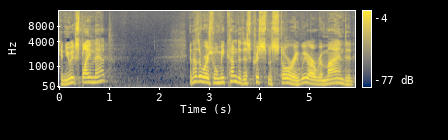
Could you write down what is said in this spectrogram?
Can you explain that? In other words, when we come to this Christmas story, we are reminded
